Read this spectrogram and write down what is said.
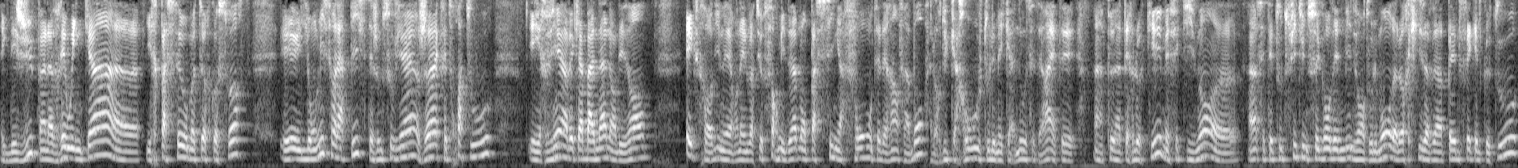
avec des jupes, hein, la vraie Winca. ils repassaient au moteur Cosworth et ils l'ont mis sur la piste. Et je me souviens, Jacques fait trois tours et il revient avec la banane en disant extraordinaire. On a une voiture formidable, on passe signe à fond, etc. Enfin bon, alors du rouge, tous les mécanos, etc. étaient un peu interloqués, mais effectivement, euh, hein, c'était tout de suite une seconde et demie devant tout le monde, alors qu'ils avaient à peine fait quelques tours.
